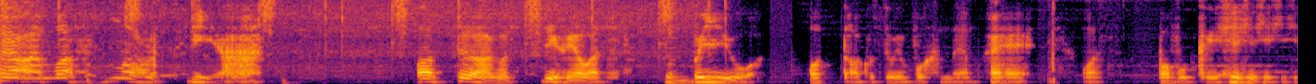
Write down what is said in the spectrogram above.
На вас нафіг. Отак от всіх я вас. Отак от своїм вогнем. Хе-хе. Ось павуки. Хе-хе-хе-хе.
